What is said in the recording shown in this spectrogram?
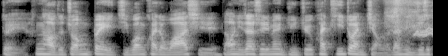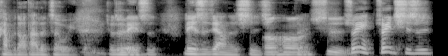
对很好的装备，几万块的蛙鞋，然后你在水里面你觉得快踢断脚了，但是你就是看不到它的遮尾灯，就是类似类似这样的事情。对，是，所以所以其实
